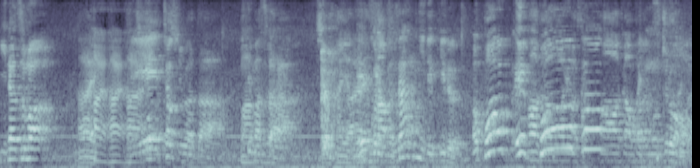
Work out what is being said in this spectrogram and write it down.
い。稲妻。はいはいはい。はいえー、ちょっと。柴田。来てますからえこれ普段にできるあパーえパーパーカーパーカーもちろん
